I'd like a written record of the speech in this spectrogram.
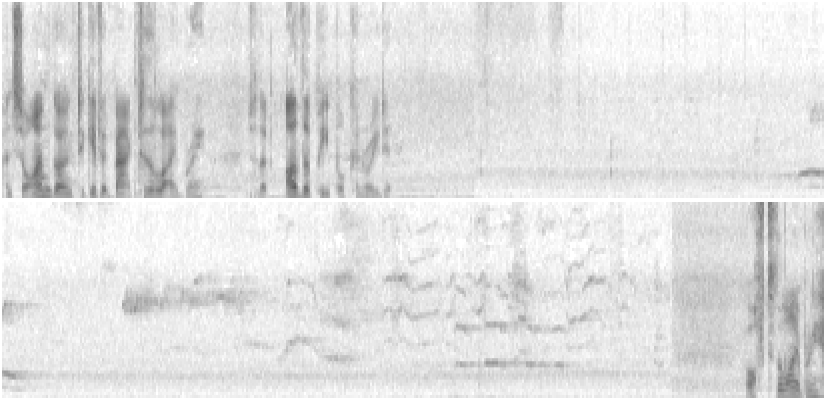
and so I'm going to give it back to the library so that other people can read it. Off to the library.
